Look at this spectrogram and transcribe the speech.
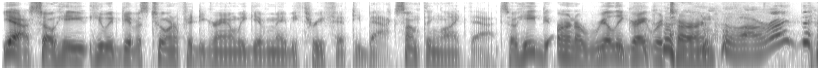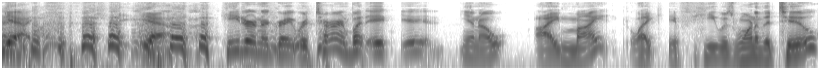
yeah so he he would give us 250 grand we give him maybe 350 back something like that so he'd earn a really great return All right. Then. yeah yeah he'd earn a great return but it, it you know i might like if he was one of the two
